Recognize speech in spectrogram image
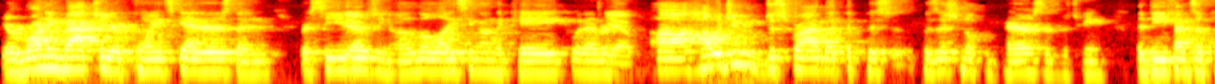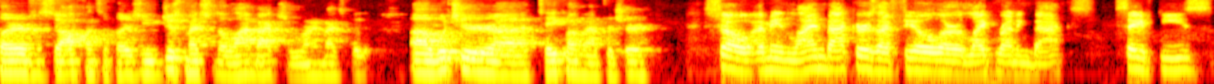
you're running back to your points getters, then receivers, you know, a little icing on the cake, whatever. Yep. Uh, how would you describe like the pos- positional comparisons between the defensive players versus the offensive players? You just mentioned the linebackers or running backs, but uh, what's your uh, take on that for sure? So, I mean, linebackers, I feel, are like running backs. safeties,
